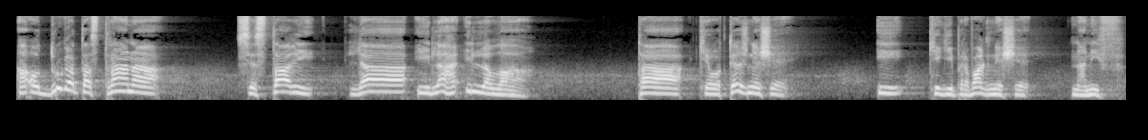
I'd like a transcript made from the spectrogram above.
а од другата страна се стави Ла илаха иллаллах, таа ќе отежнеше и ќе ги превагнеше на нив.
